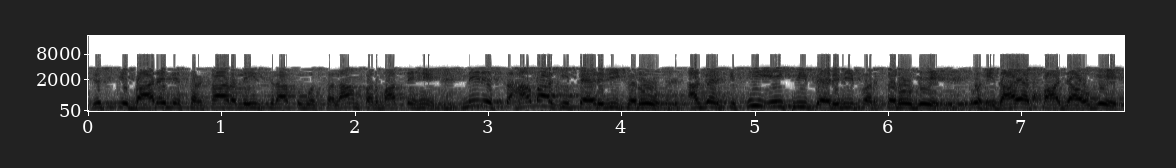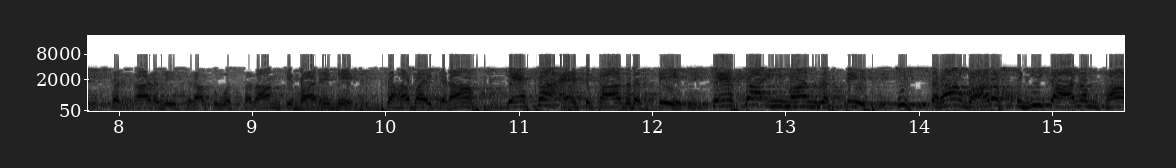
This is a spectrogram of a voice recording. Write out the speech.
جس کے بارے میں سرکار علیہ السلاط والسلام فرماتے ہیں، میرے صحابہ کی پیروی کرو۔ اگر کسی ایک بھی پیروی پر کرو گے تو ہدایت پا جاؤ گے۔ سرکار علیہ السلاط والسلام کے بارے میں صحابہ کرام کیسا اعتقاد رکھتے، کیسا ایمان رکھتے، کس طرح وارفتگی کا عالم تھا۔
